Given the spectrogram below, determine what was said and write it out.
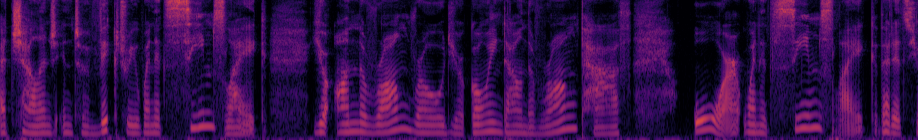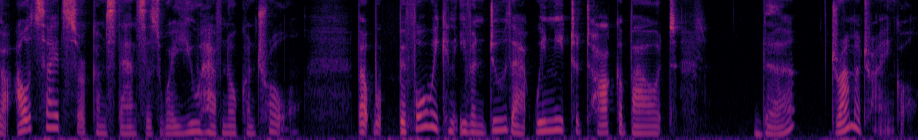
a challenge into a victory when it seems like you're on the wrong road, you're going down the wrong path, or when it seems like that it's your outside circumstances where you have no control. But w- before we can even do that, we need to talk about the drama triangle.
